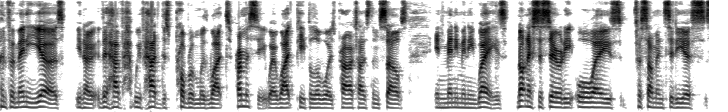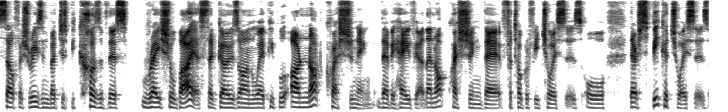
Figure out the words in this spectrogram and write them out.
and for many years you know they have we've had this problem with white supremacy where white people have always prioritized themselves in many many ways not necessarily always for some insidious selfish reason but just because of this racial bias that goes on where people are not questioning their behavior. They're not questioning their photography choices or their speaker choices.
